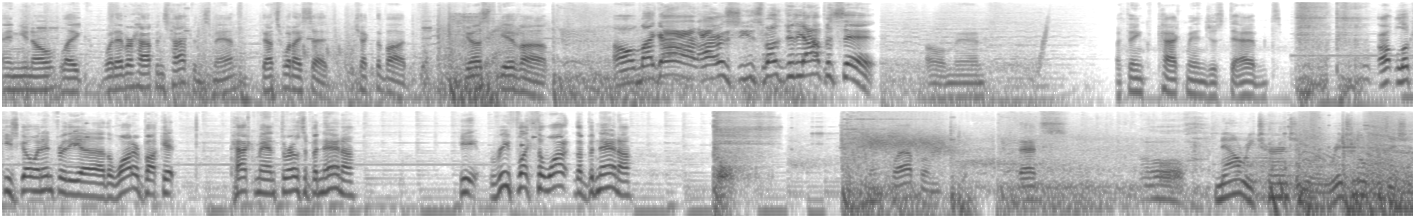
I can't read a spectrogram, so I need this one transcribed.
And you know, like, whatever happens, happens, man. That's what I said. Check the VOD. Just give up. Oh my god! I was you supposed to do the opposite! Oh man. I think Pac-Man just dabbed. oh, look, he's going in for the uh, the water bucket. Pac-Man throws a banana. He reflects the water, the banana clap him. That's... Oh. Now return to your original position.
